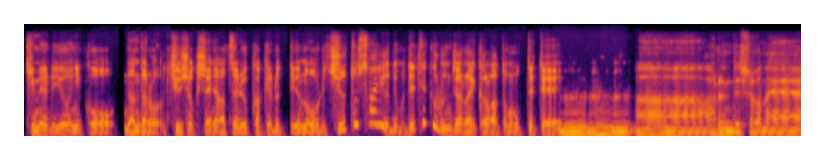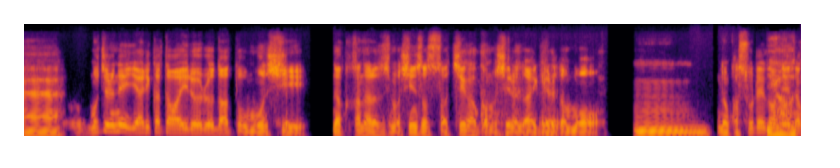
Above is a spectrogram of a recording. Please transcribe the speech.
決めるように、こう、なんだろう、求職者に圧力かけるっていうのを、俺中途採用でも出てくるんじゃないかなと思ってて、うんうんうんああ、あるんでしょうね。もちろんね、やり方はいろいろだと思うし、なんか必ずしも新卒とは違うかもしれないけれども、うん。なんかそれがね、なんか。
